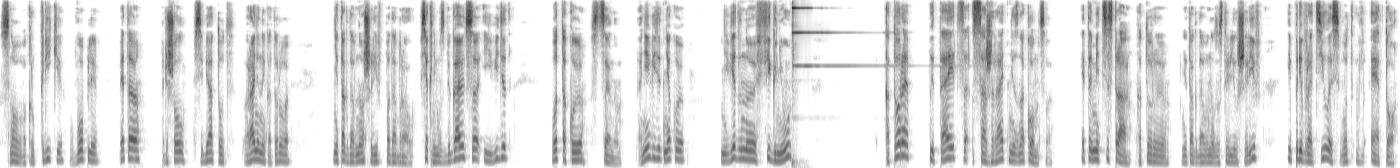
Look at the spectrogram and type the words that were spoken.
снова вокруг крики, вопли, Это пришел в себя тот раненый, которого не так давно шериф подобрал. Все к нему сбегаются и видят вот такую сцену. Они видят некую неведанную фигню, которая пытается сожрать незнакомца. Это медсестра, которую не так давно застрелил шериф, и превратилась вот в это.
